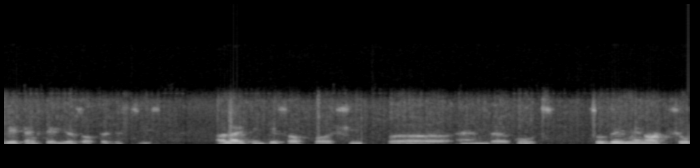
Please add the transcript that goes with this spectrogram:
latent carriers of the disease. Alike in case of uh, sheep uh, and uh, goats. So they may not show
